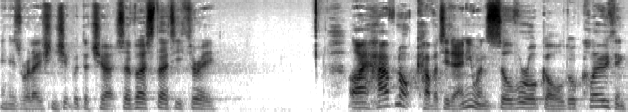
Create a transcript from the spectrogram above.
in his relationship with the church. So, verse 33 I have not coveted anyone's silver or gold or clothing.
